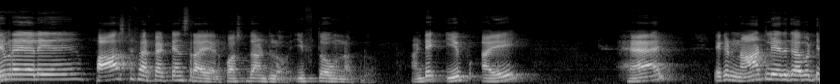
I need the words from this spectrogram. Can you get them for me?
ఏం రాయాలి? పాస్ట్ పర్ఫెక్టెన్స్ రాయాలి ఫస్ట్ దాంట్లో ఇఫ్తో ఉన్నప్పుడు. అంటే ఇఫ్ ఐ హ్యాడ్ ఇక్కడ నాట్ లేదు కాబట్టి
